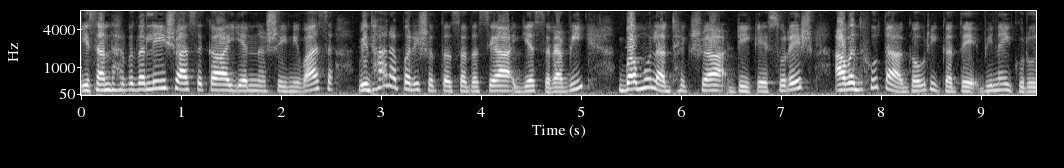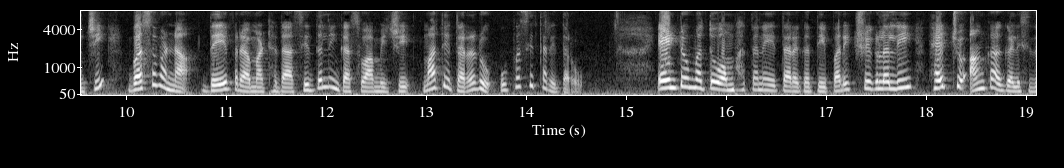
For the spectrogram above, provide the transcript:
ಈ ಸಂದರ್ಭದಲ್ಲಿ ಶಾಸಕ ಎನ್ ಶ್ರೀನಿವಾಸ್, ವಿಧಾನ ಪರಿಷತ್ ಸದಸ್ಯ ಎಸ್ ರವಿ, ಬಮೂಲ್ ಅಧ್ಯಕ್ಷ ಡಿಕೆ ಸುರೇಶ್, ಅವಧೂತ ಗೌರಿಗದ್ದೆ ವಿನಯ್ ಗುರೂಜಿ, ಬಸವಣ್ಣ ದೇವರ ಮಠದ ಸಿದ್ದಲಿಂಗ ಸ್ವಾಮೀಜಿ ಮತ್ತಿತರರು ಉಪಸ್ಥಿತರಿದ್ದರು. ಎಂಟು ಮತ್ತು ಒಂಬತ್ತನೇ ತರಗತಿ ಪರೀಕ್ಷೆಗಳಲ್ಲಿ ಹೆಚ್ಚು ಅಂಕ ಗಳಿಸಿದ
